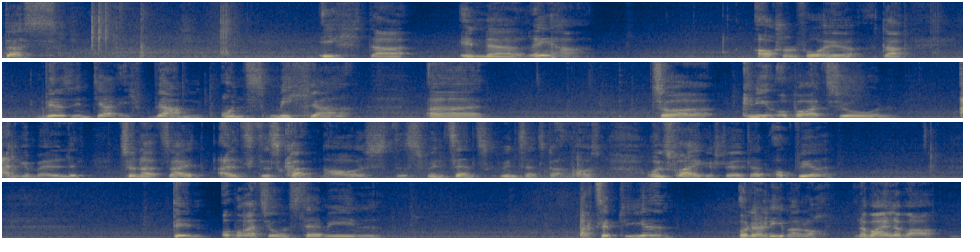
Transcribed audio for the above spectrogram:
Dass ich da in der Reha, auch schon vorher, da, wir sind ja, ich, wir haben uns mich ja äh, zur Knieoperation angemeldet zu einer Zeit, als das Krankenhaus, das Vinzenz, Vinzenz Krankenhaus, uns freigestellt hat, ob wir den Operationstermin akzeptieren oder lieber noch eine Weile warten.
